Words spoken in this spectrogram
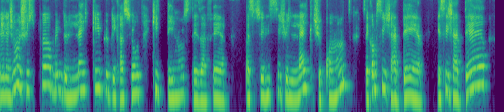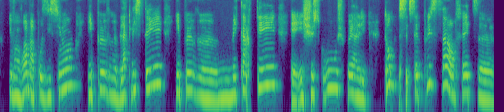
Mais les gens ont juste peur même de liker une publication qui dénonce des affaires. Parce que si je like, je commente, c'est comme si j'adhère. Et si j'adhère, ils vont voir ma position, ils peuvent me blacklister, ils peuvent euh, m'écarter et, jusqu'où je peux aller. Donc, c'est plus ça, en fait, euh,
